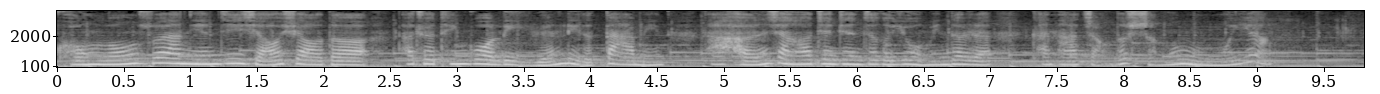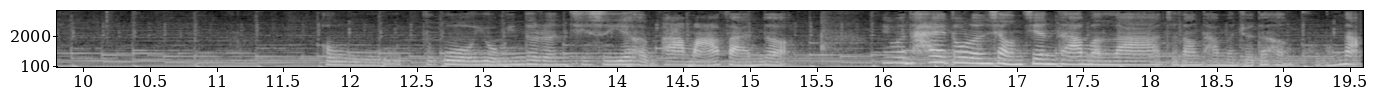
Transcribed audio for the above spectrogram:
孔融虽然年纪小小的，他却听过李元礼的大名。他很想要见见这个有名的人，看他长得什么模样。哦，不过有名的人其实也很怕麻烦的，因为太多人想见他们啦，这让他们觉得很苦恼。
